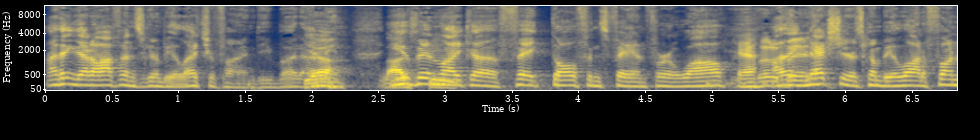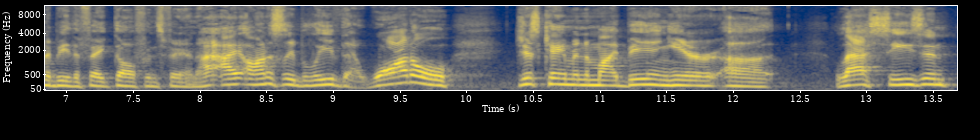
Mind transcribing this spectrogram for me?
I think that offense is going to be electrifying, D. But Yeah, I mean, you've been speed. like a fake Dolphins fan for a while. Yeah. I think bit. next year it's going to be a lot of fun to be the fake Dolphins fan. I, I honestly believe that. Waddle just came into my being here uh, last season.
